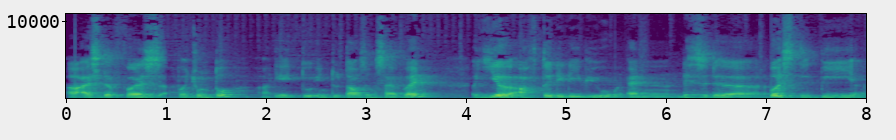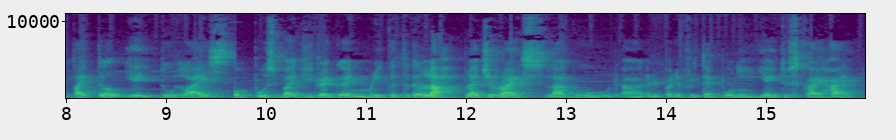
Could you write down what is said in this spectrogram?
Uh, as the first apa contoh uh, iaitu in 2007 a year after the debut. And this is the first EP title iaitu Lies composed by G-Dragon mereka telah plagiarize lagu uh, daripada Free Tempo ni iaitu Sky High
